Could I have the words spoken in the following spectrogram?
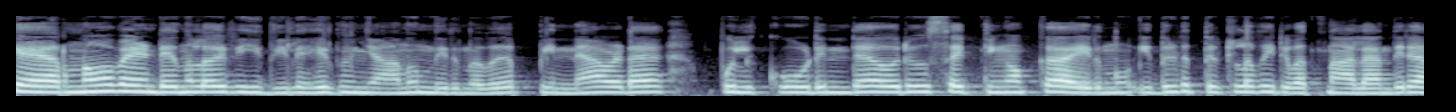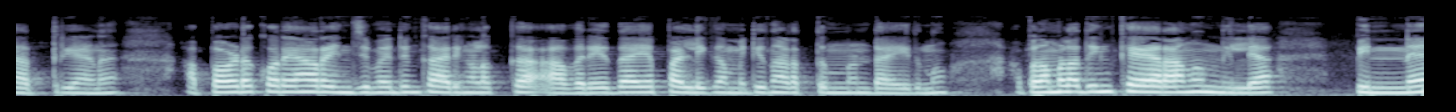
കയറണോ വേണ്ടേ എന്നുള്ള ഒരു രീതിയിലായിരുന്നു ഞാൻ നിന്നിരുന്നത്. പിന്നെ അവിടെ പുൽക്കൂടിന്റെ ഒരു സെറ്റിംഗ് ഒക്കെ ആയിരുന്നു. ഇത് എടുത്തിട്ടുള്ളത് ഇരുപത്തിനാലാം തീയതി രാത്രിയാണ്. അപ്പോൾ അവിടെ കുറേ അറേഞ്ച്മെന്റും കാര്യങ്ങളൊക്കെ അവരേതായ പള്ളി കമ്മിറ്റി നടത്തുന്നുണ്ടായിരുന്നു. അപ്പോൾ നമ്മളധികം കയറാൻ നിന്നില്ല. പിന്നെ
